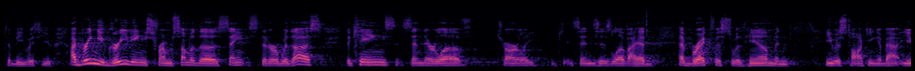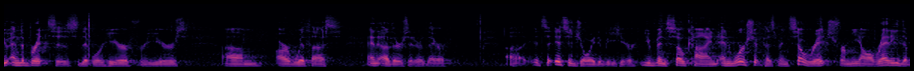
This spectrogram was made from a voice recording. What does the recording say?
to be with you. I bring you greetings from some of the saints that are with us. The Kings send their love. Charlie sends his love. I had had breakfast with him, and he was talking about you. And the Britzes that were here for years um, are with us, and others that are there. Uh, it's, a, it's a joy to be here. You've been so kind, and worship has been so rich for me already. The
